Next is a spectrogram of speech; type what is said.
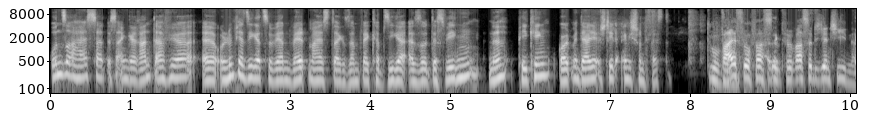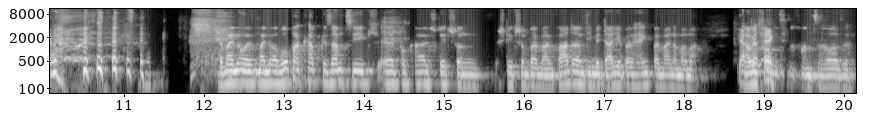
unsere Heißzeit ist ein Garant dafür, äh, Olympiasieger zu werden, Weltmeister, Gesamtweltcup-Sieger. Also deswegen, ne, Peking, Goldmedaille steht eigentlich schon fest. Du weißt, für was, also, für was du dich entschieden hast. Ja, mein, mein Europacup-Gesamtsieg-Pokal steht schon, steht schon bei meinem Vater und die Medaille hängt bei meiner Mama. Ja, Glaube perfekt. Ich davon zu Hause.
